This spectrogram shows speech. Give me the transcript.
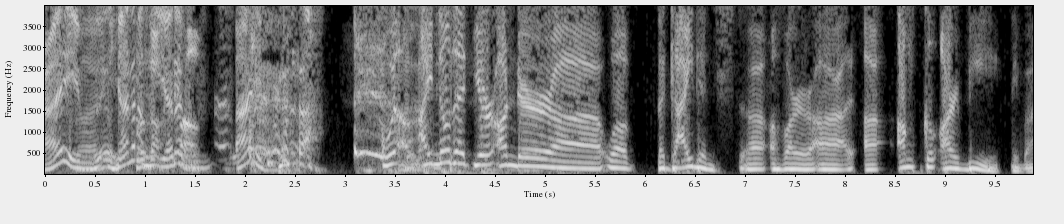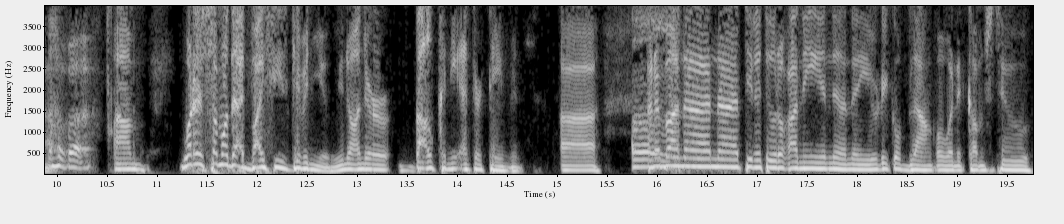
Ay! Yan ang, yan ang life. Well, I know that you're under uh, well the guidance uh, of our uh, uh, Uncle RB, diba? Um, what are some of the advice he's given you? You know, under balcony entertainment. Uh, ano ba na, na tinuturo ka ni, ni Rico Blanco when it comes to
